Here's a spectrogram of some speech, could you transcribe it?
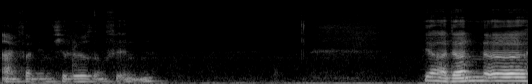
einvernehmliche Lösung finden. Ja, dann äh,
